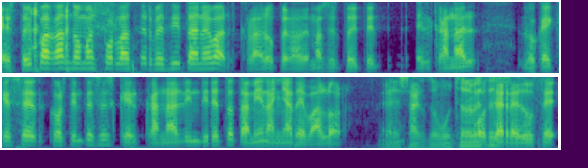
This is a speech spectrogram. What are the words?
Estoy, pagando más por la cervecita en el bar? Claro, pero además estoy el canal, lo que hay que ser conscientes es que el canal indirecto también añade valor. Exacto, muchas veces. O te reduce,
